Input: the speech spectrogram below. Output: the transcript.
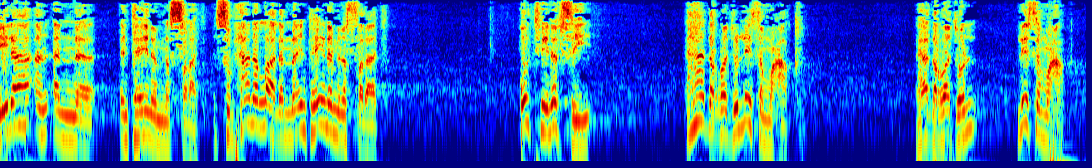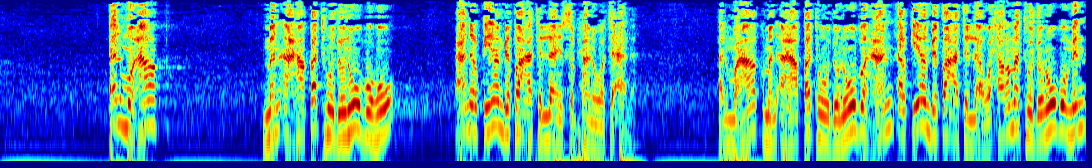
إلى أن, انتهينا من الصلاة. سبحان الله لما انتهينا من الصلاة قلت في نفسي هذا الرجل ليس معاق. هذا الرجل ليس معاق. المعاق من أعاقته ذنوبه عن القيام بطاعة الله سبحانه وتعالى. المعاق من أعاقته ذنوبه عن القيام بطاعة الله وحرمته ذنوبه من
